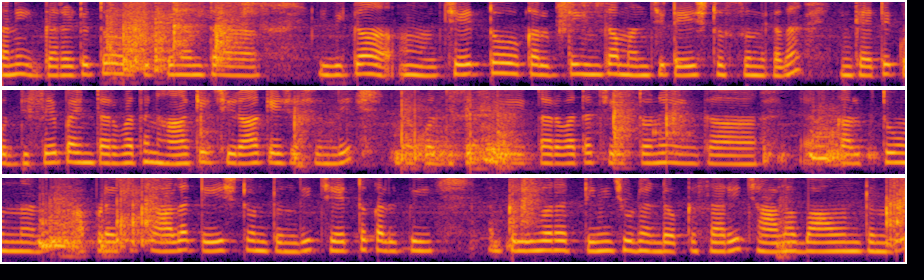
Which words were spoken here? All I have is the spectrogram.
కానీ గరెటతో తిప్పినంత ఇదిగా చేత్తో కలిపితే ఇంకా మంచి టేస్ట్ వస్తుంది కదా. ఇంకైతే కొద్దిసేపు అయిన తర్వాత నాకే చిరాకు వేసేసింది ఇంకా కొద్దిసేపు తర్వాత చేత్తోనే ఇంకా కలుపుతూ ఉన్నాను. అప్పుడైతే చాలా టేస్ట్ ఉంటుంది. చేత్తో కలిపి పులిహోర తిని చూడండి ఒక్కసారి. చాలా బాగుంటుంది.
